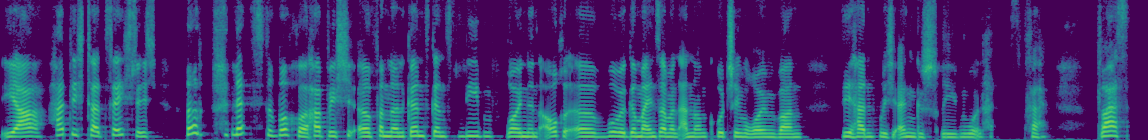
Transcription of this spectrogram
ja, hatte ich tatsächlich. Letzte Woche habe ich äh, von einer ganz, ganz lieben Freundin auch, äh, wo wir gemeinsam in anderen Coachingräumen waren, sie hat mich angeschrieben und hat gesagt, was,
